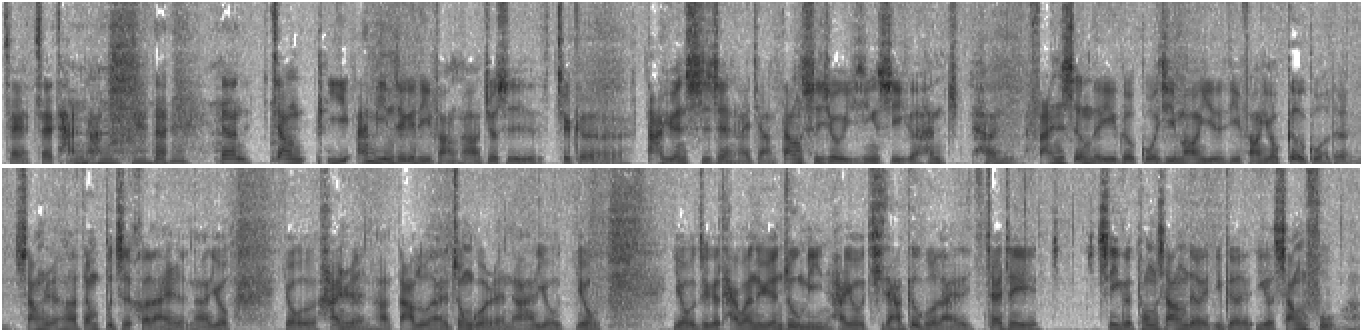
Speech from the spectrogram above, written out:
再再谈啊。那那这样以安平这个地方啊，就是这个大员市政来讲，当时就已经是一个很很繁盛的一个国际贸易的地方，有各国的商人啊，但不止荷兰人啊，有有汉人啊，大陆来中国。人啊，有有有这个台湾的原住民，还有其他各国来，在这里是一个通商的一个一个商埠啊，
